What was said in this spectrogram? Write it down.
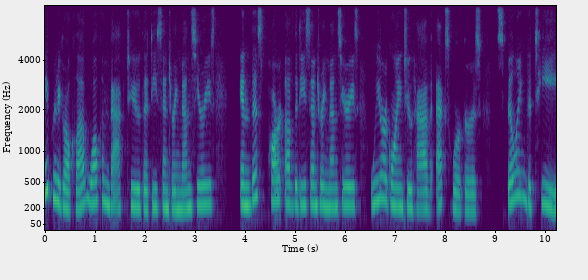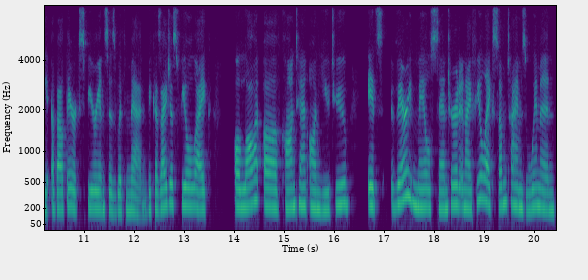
Hey, Pretty Girl Club. Welcome back to the Decentering Men series. In this part of the Decentering Men series, we are going to have ex workers spilling the tea about their experiences with men because I just feel like a lot of content on YouTube, it's very male centered. And I feel like sometimes women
